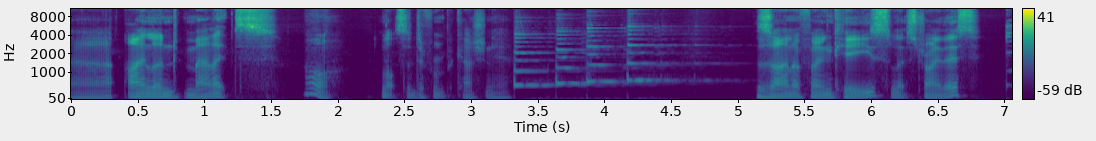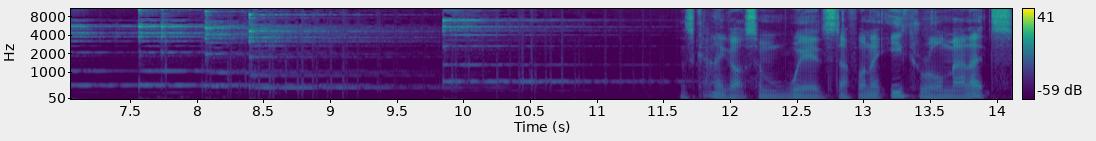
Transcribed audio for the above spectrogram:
Uh, island mallets. Oh, lots of different percussion here. Xylophone keys. Let's try this. It's kind of got some weird stuff on it. Ethereal mallets.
